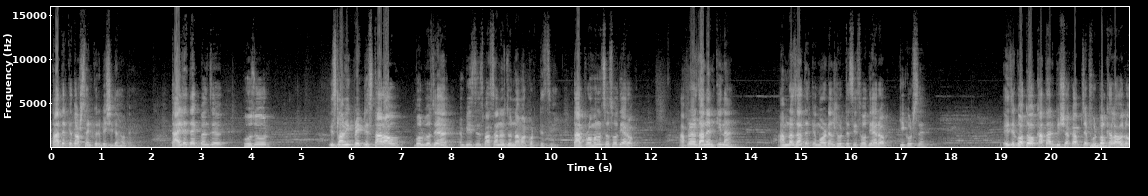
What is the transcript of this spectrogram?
তাদেরকে দশ সাইন করে বেশি দেওয়া হবে। তাইলে দেখবেন যে হুজুর, ইসলামিক প্র্যাকটিস তারাও বলব যে বিজনেস বাঁচানোর জন্য আমার করতেছি। তার প্রমাণ হচ্ছে সৌদি আরব। আপনারা জানেন কি না? আমরা যাদেরকে মডেল ধরতেছি সৌদি আরব, কি করছে? এই যে গত কাতার বিশ্বকাপ যে ফুটবল খেলা হলো,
